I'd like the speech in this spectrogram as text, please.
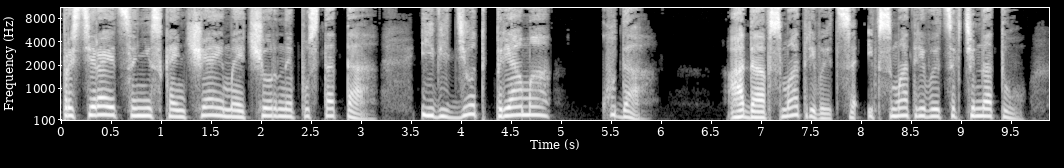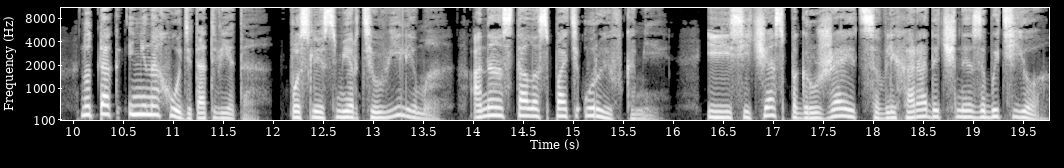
простирается нескончаемая черная пустота и ведет прямо куда? Ада всматривается и всматривается в темноту, но так и не находит ответа. После смерти Уильяма она стала спать урывками и сейчас погружается в лихорадочное забытье,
